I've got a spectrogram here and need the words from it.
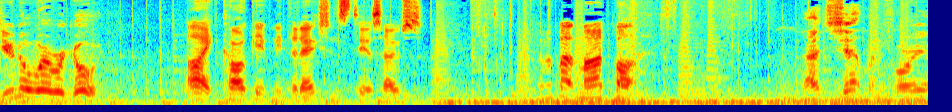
Do you know where we're going? Aye, Carl gave me directions to his house. You're a bit mad, but That's Shetland for you.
